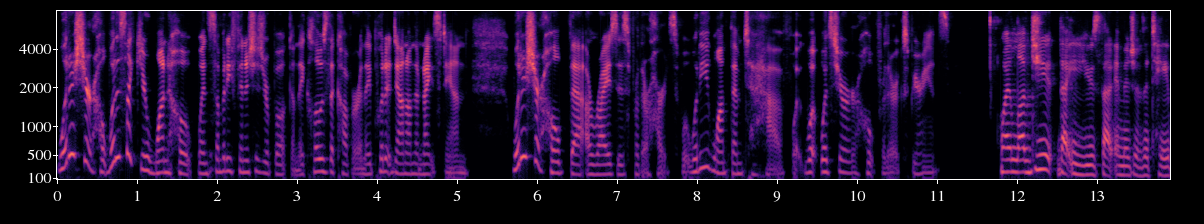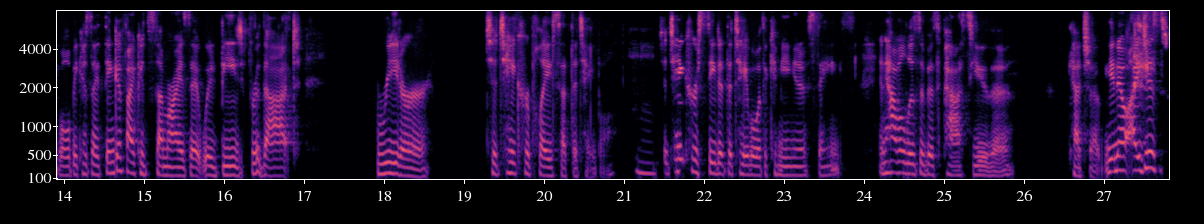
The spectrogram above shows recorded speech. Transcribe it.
What is your hope? What is like your one hope when somebody finishes your book and they close the cover and they put it down on their nightstand? What is your hope that arises for their hearts? What, what do you want them to have? What, what, what's your hope for their experience? Well, I loved you that you used that image of the table because I think if I could summarize it, would be for that reader to take her place at the table, mm. to take her seat at the table with the communion of saints and have Elizabeth pass you the ketchup. You know, I just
